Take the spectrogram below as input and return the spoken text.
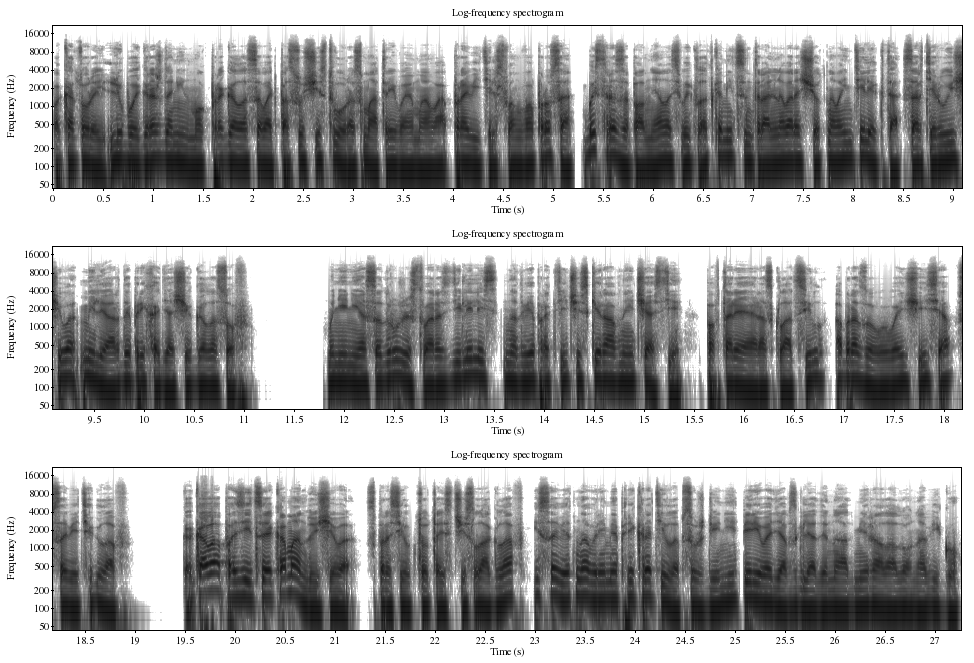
по которой любой гражданин мог проголосовать по существу рассматриваемого правительством вопроса, быстро заполнялась выкладками центрального расчетного интеллекта, сортирующего миллиарды приходящих голосов. Мнения Содружества разделились на две практически равные части, повторяя расклад сил, образовывающийся в Совете глав. «Какова позиция командующего?» – спросил кто-то из числа глав, и совет на время прекратил обсуждение, переводя взгляды на адмирала Лона Вигу.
